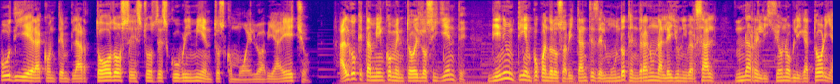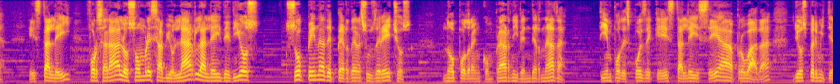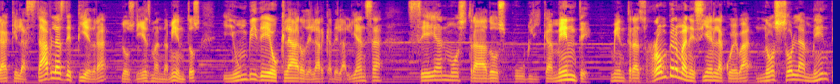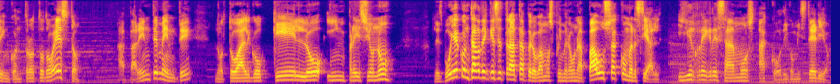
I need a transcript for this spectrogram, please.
pudiera contemplar todos estos descubrimientos como él lo había hecho. Algo que también comentó es lo siguiente, viene un tiempo cuando los habitantes del mundo tendrán una ley universal, una religión obligatoria, esta ley forzará a los hombres a violar la ley de Dios, so pena de perder sus derechos. No podrán comprar ni vender nada. Tiempo después de que esta ley sea aprobada, Dios permitirá que las tablas de piedra, los diez mandamientos y un video claro del arca de la alianza sean mostrados públicamente. Mientras Ron permanecía en la cueva, no solamente encontró todo esto. Aparentemente, notó algo que lo impresionó. Les voy a contar de qué se trata, pero vamos primero a una pausa comercial y regresamos a Código Misterio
